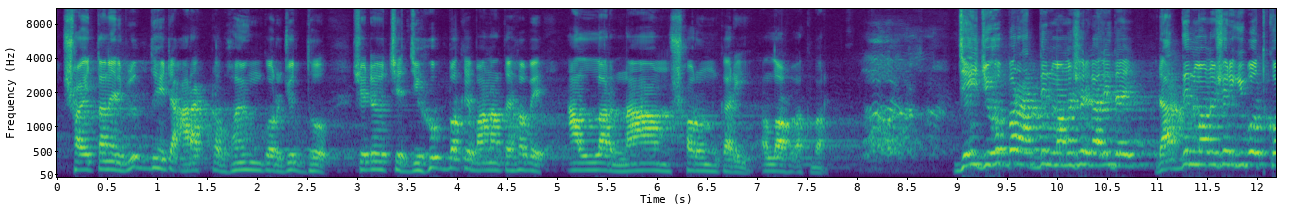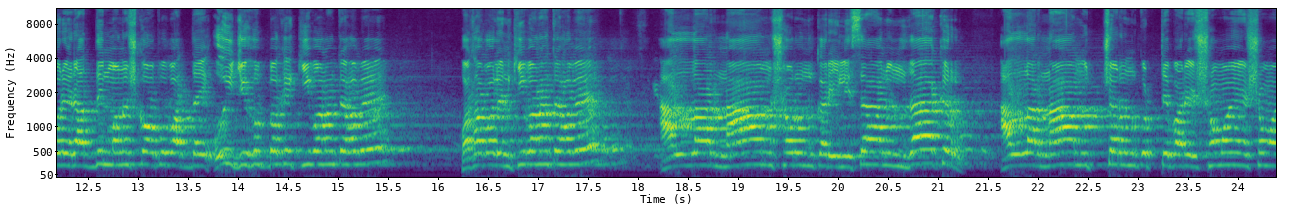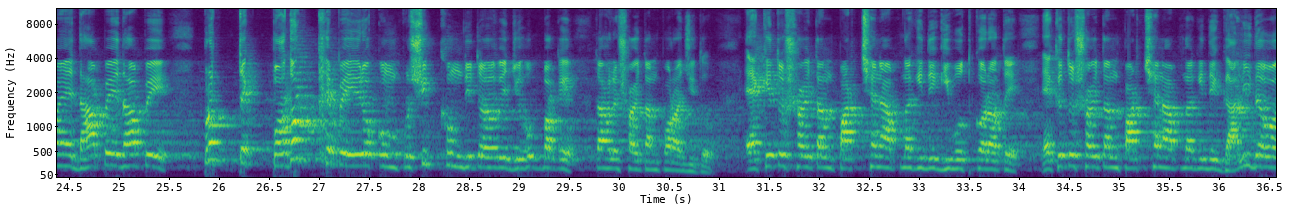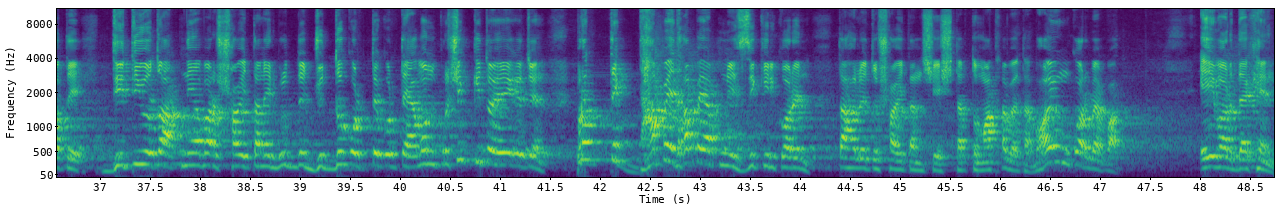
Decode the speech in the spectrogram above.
শয়তানের বিরুদ্ধে এটা আর একটা ভয়ঙ্কর যুদ্ধ। সেটা হচ্ছে জিহুব্বাকে বানাতে হবে আল্লাহর নাম স্মরণকারী। আল্লাহ আকবার। যেই জিহব্বা রাত দিন মানুষের গালি দেয়, রাত দিন মানুষের গিবোধ করে, রাত দিন মানুষকে অপবাদ দেয়, ওই জিহব্বাকে কি বানাতে হবে? কথা বলেন, কি বানাতে হবে? আল্লাহর নাম স্মরণকারী, লিসানুন জাকির আল্লাহর নাম উচ্চারণ করতে পারে সময়ে সময়ে, ধাপে ধাপে। প্রত্যেক পদক্ষেপে এরকম প্রশিক্ষণ দিতে হবে জিহব্বাকে, তাহলে শয়তান পরাজিত। একে তো শয়তান পারছে না আপনাকে দিয়ে গিবোধ করাতে, একে তো শয়তান পারছে না আপনাকে দিয়ে গালি দেওয়াতে। দ্বিতীয়ত, আপনি আবার শয়তানের বিরুদ্ধে যুদ্ধ করতে করতে এমন প্রশিক্ষিত হয়ে গেছেন, প্রত্যেক ধাপে ধাপে আপনি জিকির করেন, তাহলে তো শয়তান শেষ, তার তো মাথা ব্যথা, ভয়ঙ্কর ব্যাপার। এইবার দেখেন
